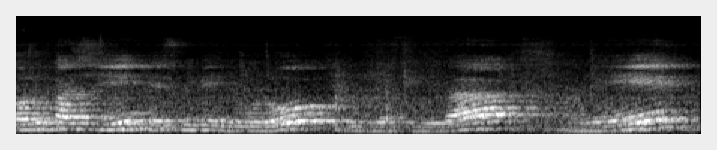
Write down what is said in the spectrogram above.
거룩하신 예수님의 이름으로 기도드렸습니다. 아멘.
